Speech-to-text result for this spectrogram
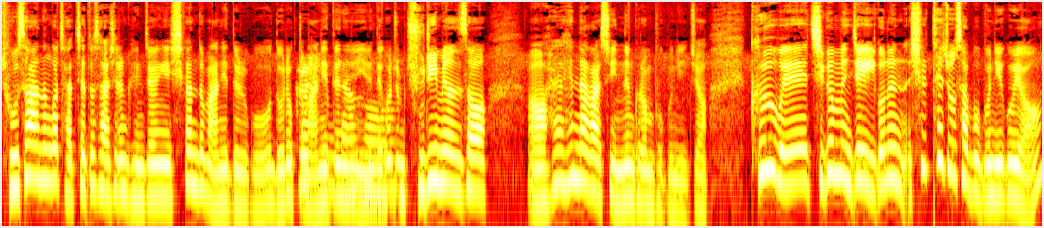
조사하는 것 자체도 사실은 굉장히 시간도 많이 들고 노력도 많이 그렇습니다. 드는 일인데 어. 그걸 좀 줄이면서 어, 해- 해나갈 수 있는 그런 부분이죠. 그 외에 지금은 이제 이거는 실태 조사 부분이고요.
